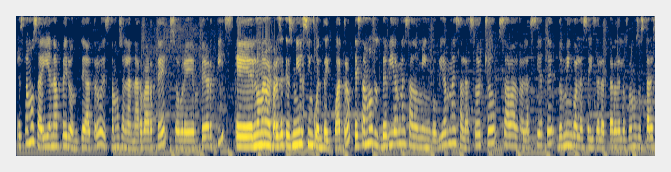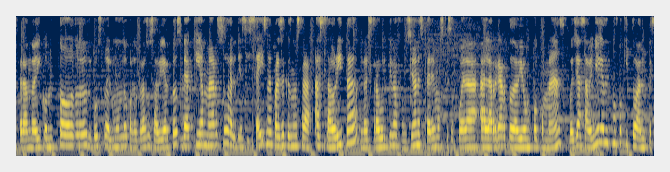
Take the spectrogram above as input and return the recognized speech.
Estamos ahí en Aperon Teatro, estamos en la Narvarte sobre Vertis. el número me parece que es 1054. Estamos de viernes a domingo, viernes a las 8, sábado a las 7, domingo a las 6 de la tarde. Los vamos a estar esperando ahí con todo el gusto del mundo, con los brazos abiertos. De aquí a marzo al 16 me parece que es nuestra, hasta ahorita, nuestra última función. Esperemos que se pueda alargar todavía un poco más. Pues ya saben, lleguen un poquito antes.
